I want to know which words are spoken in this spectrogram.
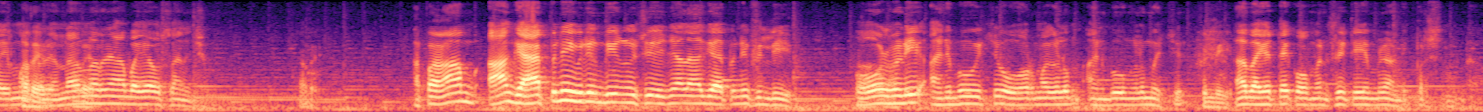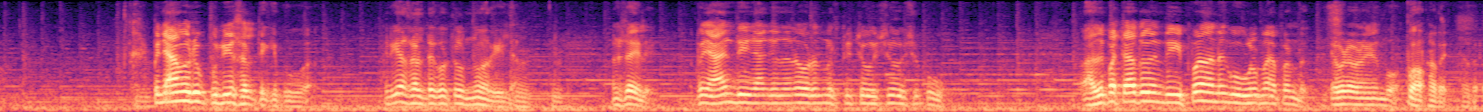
ഭയം മാത്രമേ എന്താണെന്ന് പറഞ്ഞാൽ ആ ഭയം അവസാനിച്ചു. അതെ. അപ്പോൾ ആ ആ ഗ്യാപ്പിനെ ഇവർ എന്ത് ചെയ്യുന്നു വെച്ച് കഴിഞ്ഞാൽ ആ ഗ്യാപ്പിനെ ഫില്ല് ചെയ്യും. ഓൾറെഡി അനുഭവിച്ച ഓർമ്മകളും അനുഭവങ്ങളും വെച്ച് ഫില്ല് ചെയ്യും. ആ ഭയത്തെ കോമ്പൻസേറ്റ് ചെയ്യുമ്പോഴാണ് ഈ പ്രശ്നം ഉണ്ടാകുന്നത് ഇപ്പം ഞാൻ ഒരു പുതിയ സ്ഥലത്തേക്ക് പോവുക. എനിക്ക് ആ സ്ഥലത്തെക്കുറിച്ച് ഒന്നും അറിയില്ല. മനസ്സിലായില്ലേ? അപ്പോൾ ഞാൻ എന്ത് ചെയ്യും? ഞാൻ ചെന്നതിന് ഓരോ നിർത്തി ചോദിച്ച് ചോദിച്ച് പോവും. അത് പറ്റാത്തത് എന്ത് ചെയ്യും? ഇപ്പോൾ തന്നെ ഗൂഗിൾ മാപ്പ് ഉണ്ട്. എവിടെ വേണമെങ്കിലും പോകാം അതെ അതെ.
